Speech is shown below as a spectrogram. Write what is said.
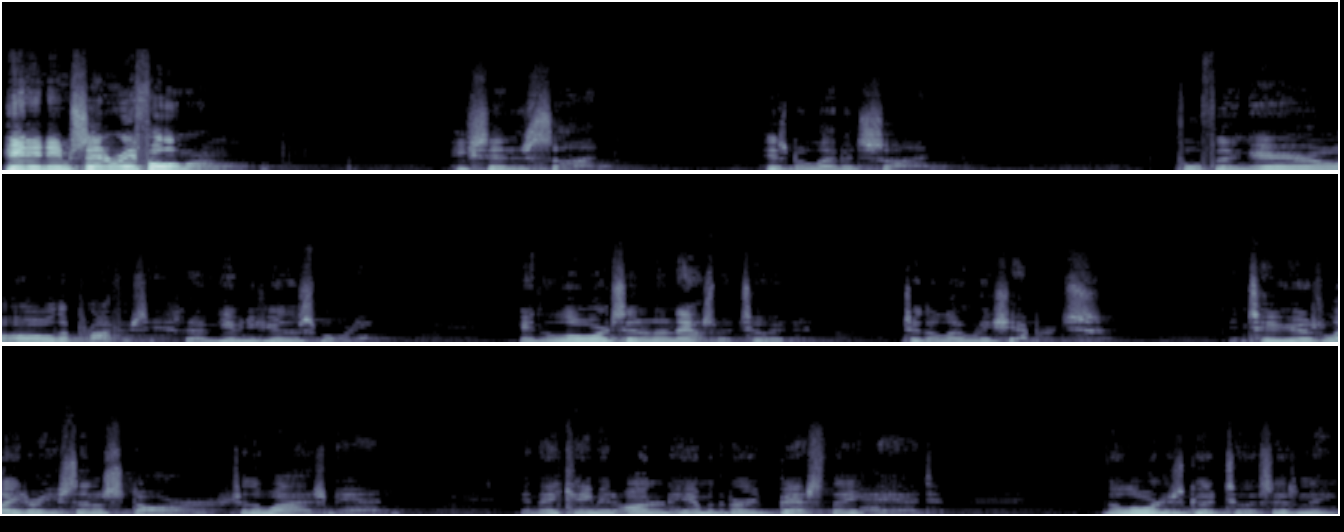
he didn't even send a reformer. He sent his son, his beloved son, fulfilling all the prophecies that I've given you here this morning. And the Lord sent an announcement to it to the lowly shepherds. And two years later, he sent a star to the wise men. And they came and honored him with the very best they had. The Lord is good to us, isn't he?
